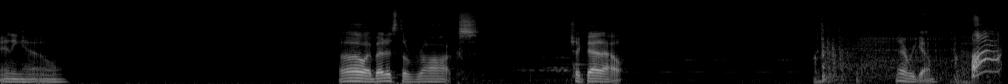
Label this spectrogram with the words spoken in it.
anyhow. Oh, I bet it's the rocks. Check that out. There we go. Ah!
